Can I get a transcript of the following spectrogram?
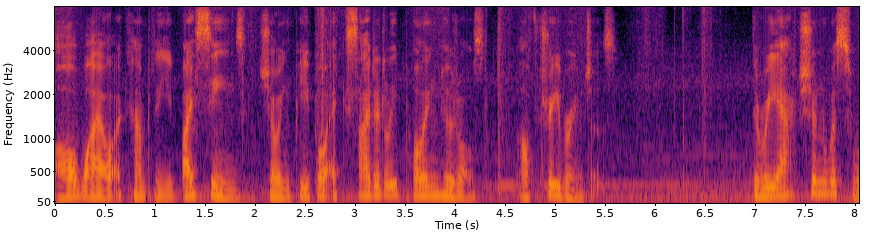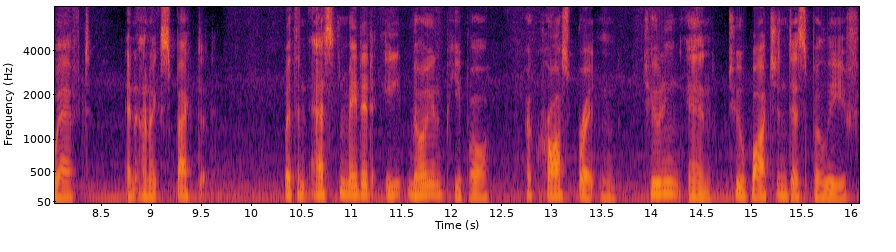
all while accompanied by scenes showing people excitedly pulling noodles off tree branches. The reaction was swift and unexpected, with an estimated 8 million people across Britain tuning in to watch in disbelief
